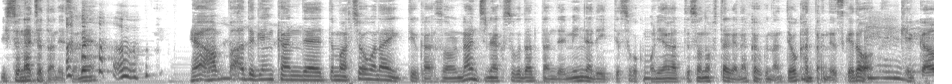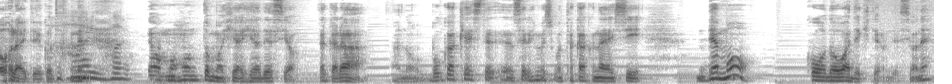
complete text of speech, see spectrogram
一緒になっちゃったんですよね。う んいや、バーって玄関でって、まあ、しょうがないっていうか、そのランチの約束だったんで、みんなで行ってすごく盛り上がって、その二人が仲良くなってよかったんですけど、ええ結果はオーライということでね。はいはい。でももう本当もうヒヤヒヤですよ。だから、あの、僕は決してセルフイメージも高くないし、でも、行動はできてるんですよね。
